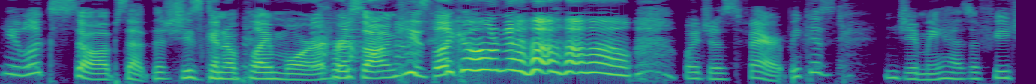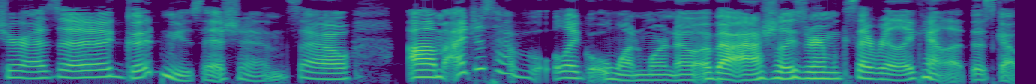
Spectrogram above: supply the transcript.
He looks so upset that she's going to play more of her song. He's like, oh no, which is fair because Jimmy has a future as a good musician. So Um, I just have like one more note about Ashley's room because I really can't let this go.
